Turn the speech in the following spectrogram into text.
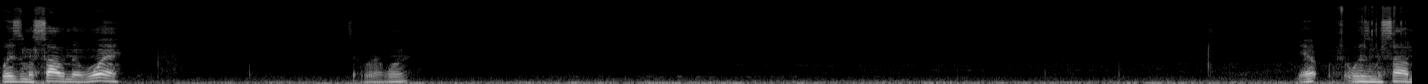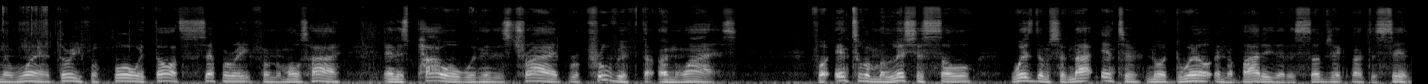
Wisdom of Solomon 1. Is that what I want? Yep. Wisdom of Solomon 1 and 3. For forward thoughts separate from the Most High, and his power, when it is tried, reproveth the unwise. For into a malicious soul Wisdom shall not enter nor dwell in the body that is subject unto sin.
